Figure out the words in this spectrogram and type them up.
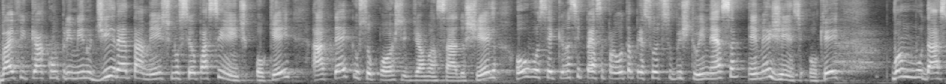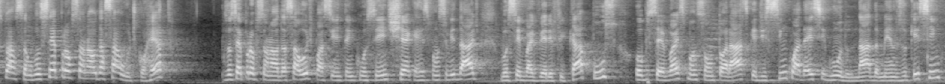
Vai ficar comprimindo diretamente no seu paciente, ok? Até que o suporte de avançado chega ou você cansa e peça para outra pessoa te substituir nessa emergência, ok? Vamos mudar a situação. Você é profissional da saúde, correto? Se você é profissional da saúde, paciente tem consciente, cheque a responsividade, você vai verificar pulso, observar a expansão torácica de 5 a 10 segundos, nada menos do que 5,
